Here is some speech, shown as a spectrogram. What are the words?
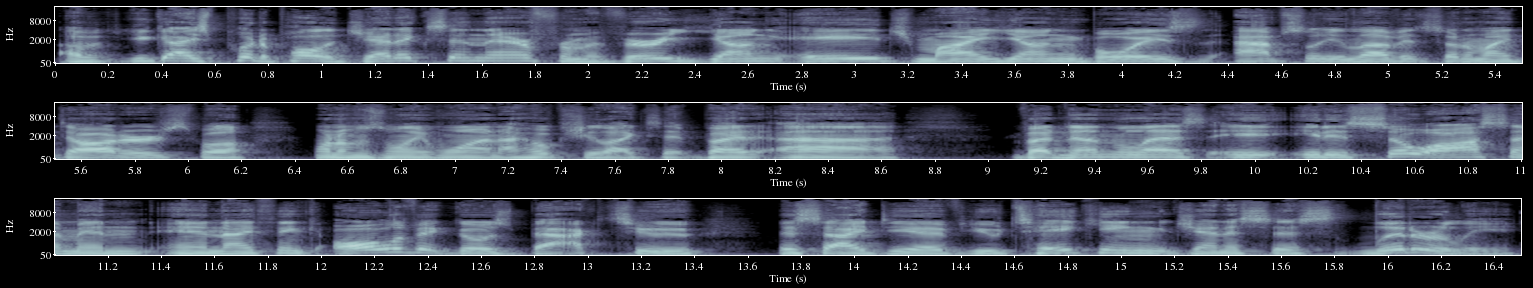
uh, you guys put apologetics in there from a very young age. My young boys absolutely love it. So do my daughters. Well one of them's only one. I hope she likes it. But uh but nonetheless it, it is so awesome. And and i think all of it goes back to this idea of you taking genesis literally.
